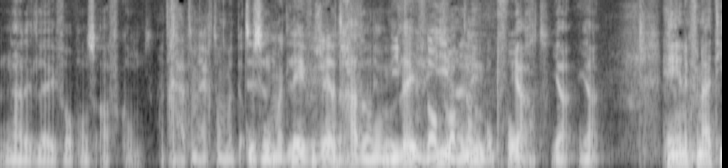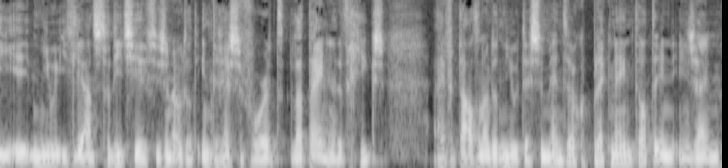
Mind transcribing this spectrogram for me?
na dit leven op ons afkomt. Het gaat hem echt om het, Het is om een- het leven zelf. Het gaat om het niet leven om dat hier wat en nu. erop volgt. Ja, ja, ja. Hey, en vanuit die nieuwe Italiaanse traditie heeft hij dan ook dat interesse voor het Latijn en het Grieks. Hij vertaalt dan ook dat Nieuwe Testament. Welke plek neemt dat in, in zijn...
